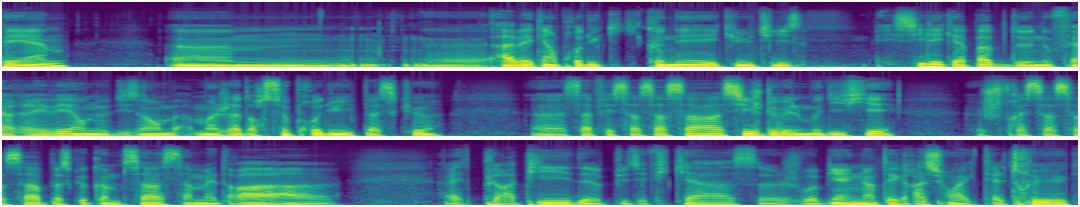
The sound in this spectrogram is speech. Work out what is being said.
PM euh, euh, avec un produit qu'il connaît et qu'il utilise. Et s'il est capable de nous faire rêver en nous disant bah, Moi j'adore ce produit parce que euh, ça fait ça, ça, ça, si je devais le modifier, je ferais ça, ça, ça, parce que comme ça, ça m'aidera à, être plus rapide, plus efficace, je vois bien une intégration avec tel truc.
